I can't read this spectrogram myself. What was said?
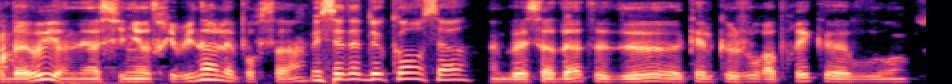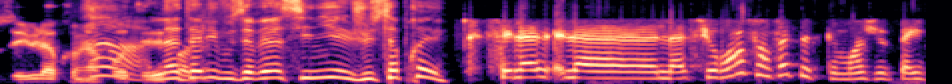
Ah ben oui, on est assigné au tribunal hein, pour ça. Mais ça date de quand, ça? Ben, ça date de quelques jours après que vous, vous avez eu la première fois au Ah, téléphone. Nathalie, vous avez assigné juste après. C'est la- la- l'assurance en fait parce que moi je paye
